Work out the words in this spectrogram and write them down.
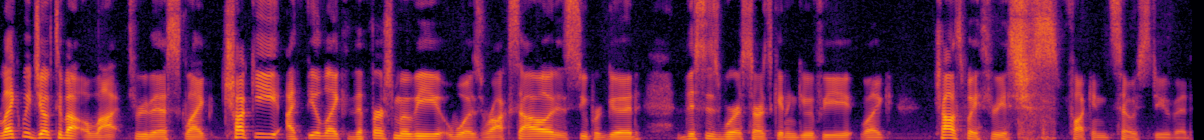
like we joked about a lot through this like chucky i feel like the first movie was rock solid is super good this is where it starts getting goofy like child's play 3 is just fucking so stupid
